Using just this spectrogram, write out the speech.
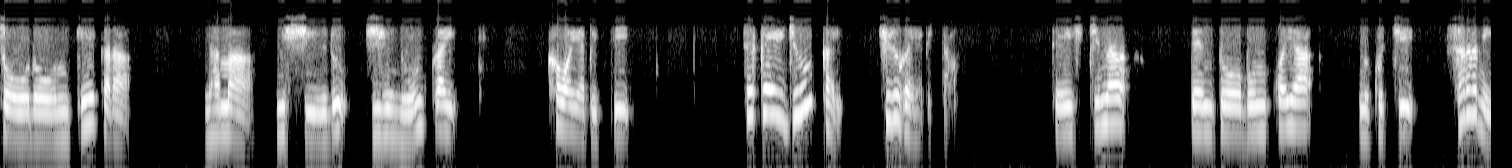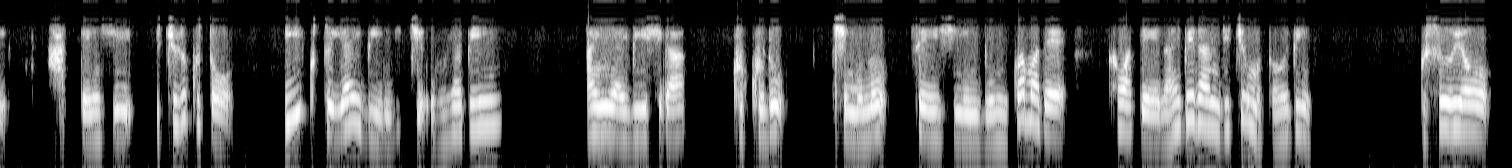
総論系から生ミシール自由の会かわやびて世界巡回昼がやびた。低質な伝統文化やぬくちさらに発展しうちるくといいくとやいびんりちおやびん。あんやいびしがくくるちむの精神文化まで変わってないびらんりちうむといびん。ぐすうよ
